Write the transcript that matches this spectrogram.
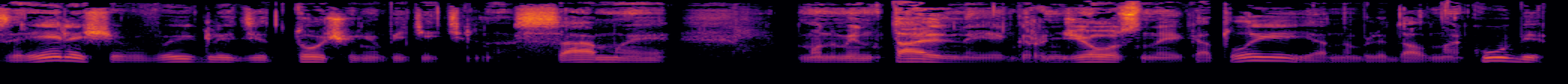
Зрелище выглядит очень убедительно. Самые монументальные, грандиозные котлы я наблюдал на Кубе,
